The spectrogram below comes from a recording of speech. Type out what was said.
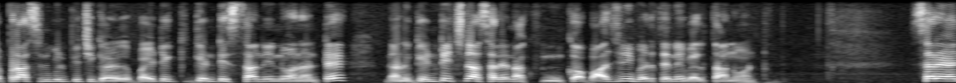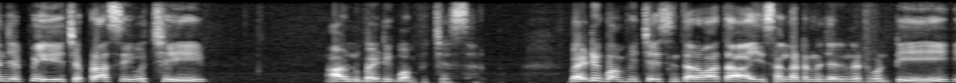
చెప్రాసిని పిలిపించి గ- బయటికి గెంటిస్తాను నిన్ను అని అంటే నన్ను గెంటించినా సరే నాకు ఇంకా బాజిని పెడితేనే వెళ్తాను అంటుంది. సరే అని చెప్పి చెప్రాసి వచ్చి ఆమెను బయటికి పంపించేస్తారు. బయటికి పంపించేసిన తర్వాత ఈ సంఘటన జరిగినటువంటి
